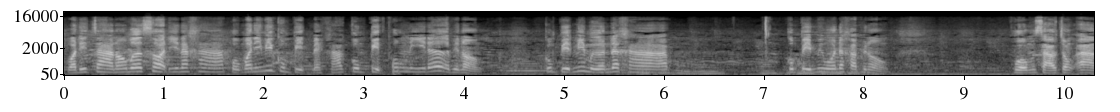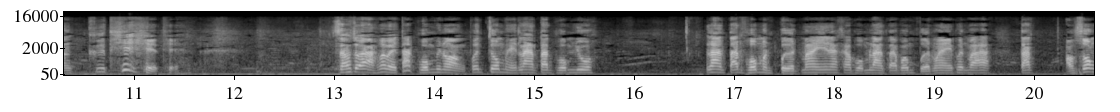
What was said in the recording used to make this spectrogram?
สวัสดีจ้าน้องเบิร์ดสวัสดีนะครับ ผมวันนี้มีกลุ่มปิดไหมครับกลุ่มปิดพรุ่งนี้เด้อพี่น้อง กลุ่มปิดมีหมื่นเด้อครับกลุ่มปิดมีหมื่นเด้อครับพี่น้อง ผมสาวจงอางคือเท่เท่สาวจงอางเพื่อไปตัดผมพี่น้อง เพิ่นจมให้ร้านตัดผมอยู่ร้านตัดผมมันเปิดไหมนะครับผมร้านตัดผมเปิดไหมเพื่อนว่าตัดเอาส่ง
